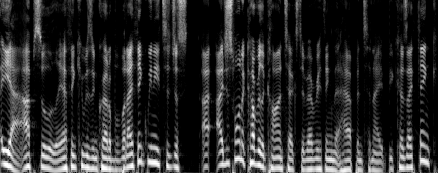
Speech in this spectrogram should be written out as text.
Yeah, absolutely. I think he was incredible. But I think we need to just, I, I just want to cover the context of everything that happened tonight because I think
